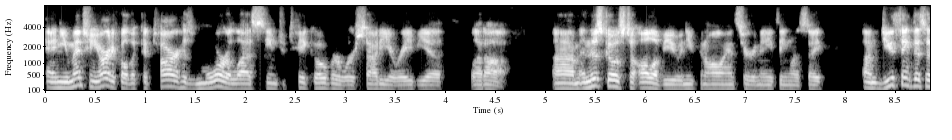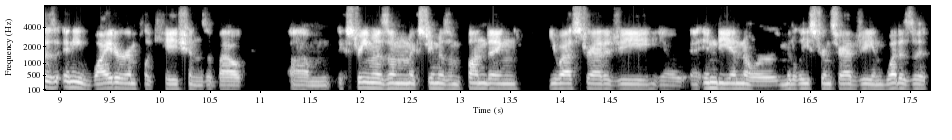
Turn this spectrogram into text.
and you mentioned in your article that Qatar has more or less seemed to take over where Saudi Arabia let off. Um, and this goes to all of you, and you can all answer in anything you want to say. Um, do you think this has any wider implications about um, extremism, extremism funding, U.S. strategy, you know, Indian or Middle Eastern strategy, and what is it?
